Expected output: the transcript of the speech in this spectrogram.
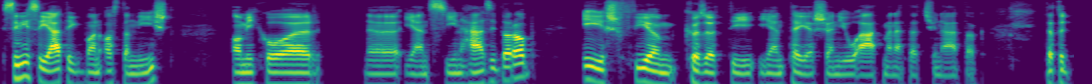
színészi játékban azt a nist, amikor ö, ilyen színházi darab, és film közötti ilyen teljesen jó átmenetet csináltak. Tehát, hogy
